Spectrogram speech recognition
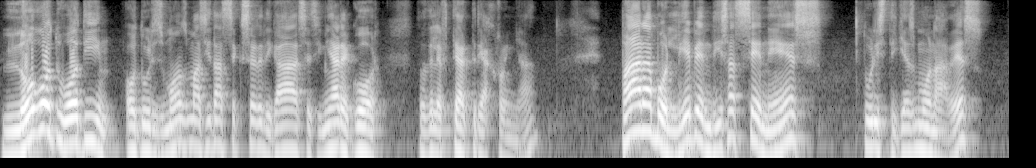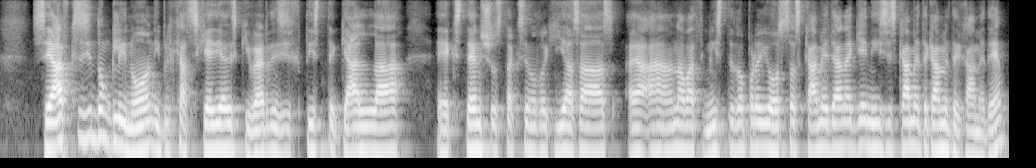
λόγω του ότι ο τουρισμός μας ήταν σε εξαιρετικά σε σημεία ρεκόρ τα τελευταία τρία χρόνια, πάρα πολλοί επενδύσαν σε νέες τουριστικές μονάδες, σε αύξηση των κλινών. Υπήρχαν σχέδια της κυβέρνησης, χτίστε κι άλλα extensions στα ξενοδοχεία σας, ε, αναβαθμίστε το προϊόν σας, κάνετε ανακαινήσεις, κάνετε, κάνετε, κάνετε.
